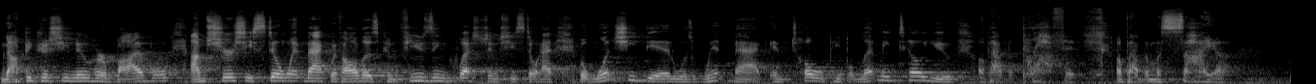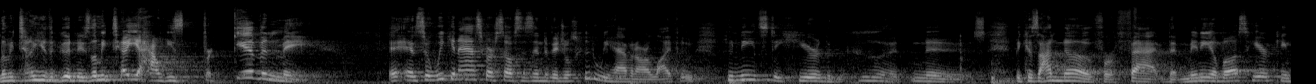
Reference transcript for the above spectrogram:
not because she knew her Bible. I'm sure she still went back with all those confusing questions she still had. But what she did was went back and told people, let me tell you about the prophet, about the Messiah. Let me tell you the good news. Let me tell you how he's forgiven me. And so we can ask ourselves as individuals who do we have in our life who, who needs to hear the good news? Because I know for a fact that many of us here can,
